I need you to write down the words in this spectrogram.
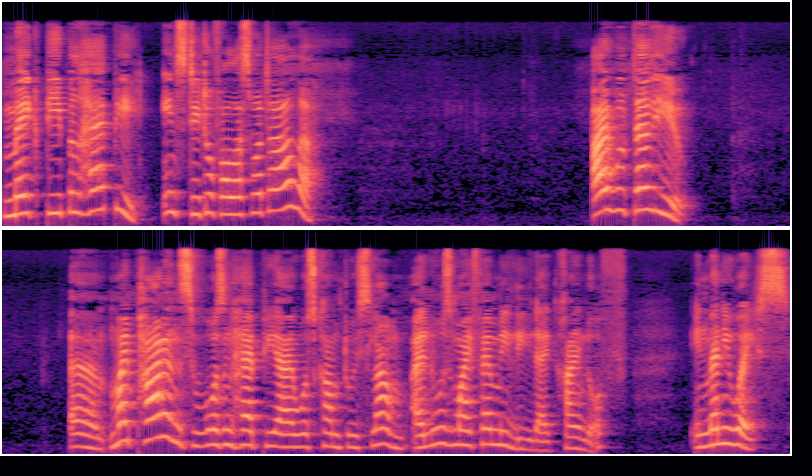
make people happy instead of Allah SWT. I will tell you, um, my parents wasn't happy I was come to Islam. I lose my family, like kind of, in many ways.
